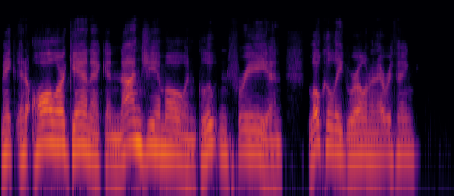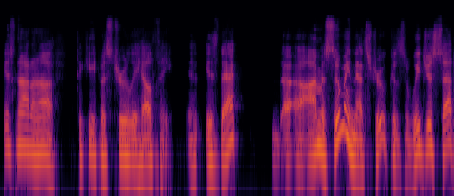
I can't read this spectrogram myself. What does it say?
make it all organic and non-GMO and gluten-free and locally grown and everything, is not enough to keep us truly healthy. Is that uh, I'm assuming that's true because we just said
